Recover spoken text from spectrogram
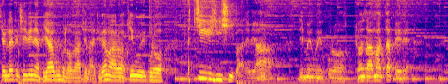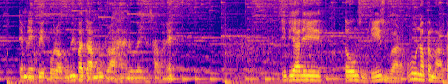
ကျုပ်လည်းတဖြည်းဖြည်းနဲ့ဖျားဘူးဘလော့ဂါဖြစ်လာပြီဒီဘက်မှာတော့ပြင်ငွေကိုတော့အကြီးကြီးရှိပါတယ်ဗျာပြင်ငွေကိုတော့လွန်စာမတတ်ပေတဲ့တင်မလင်ခွေကိုတော့ဘူမိဖတ်တာမုဒရာဟန်လို့ပဲယူဆပါတယ် ဒီဖျားလေး3စု4စုကတော့ဟိုနောက်ဘက်မှာက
